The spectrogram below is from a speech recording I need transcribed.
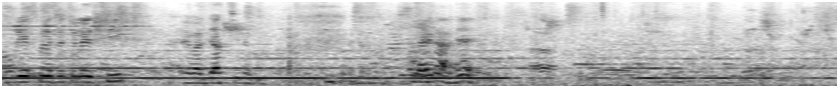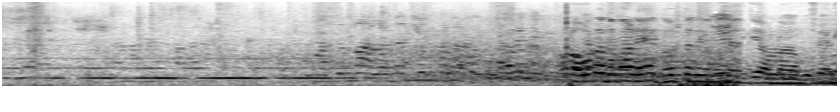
মুভি এক্সপ্রেসে চলে এসেছি এবার যাচ্ছি দেখো। ওটা- ওটা দোকানে দশটা থেকে বসে আছি। যে আমরা বসে আছি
